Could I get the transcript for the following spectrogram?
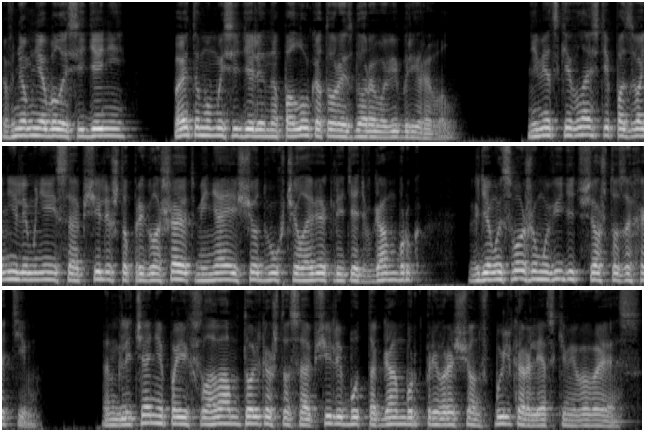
В нем не было сидений, поэтому мы сидели на полу, который здорово вибрировал. Немецкие власти позвонили мне и сообщили, что приглашают меня и еще двух человек лететь в Гамбург, где мы сможем увидеть все, что захотим. Англичане, по их словам, только что сообщили, будто Гамбург превращен в пыль королевскими ВВС.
